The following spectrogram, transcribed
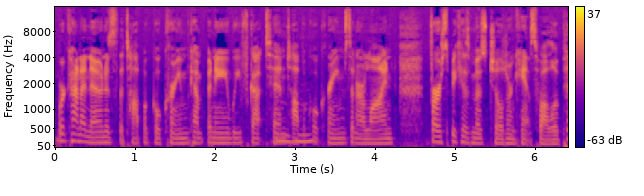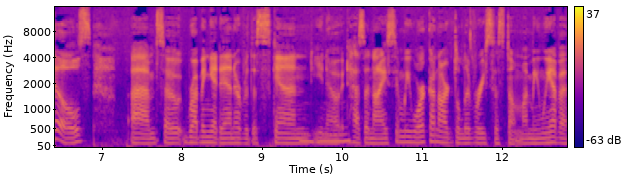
we're kind of known as the topical cream company. We've got 10 Mm-hmm. topical creams in our line. First, because most children can't swallow pills, um, so rubbing it in over the skin, you know, Mm-hmm. it has a nice. And we work on our delivery system. I mean, we have a,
